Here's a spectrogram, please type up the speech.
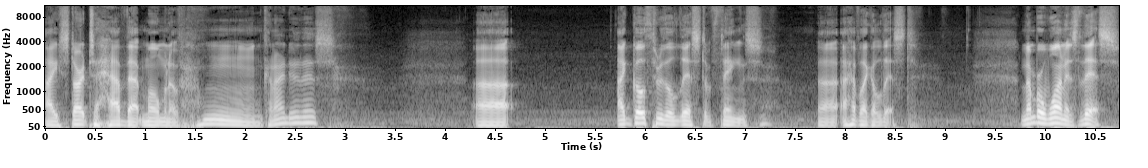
I start to have that moment of, hmm, can I do this? Uh, I go through the list of things. Uh, I have like a list. Number one is this:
